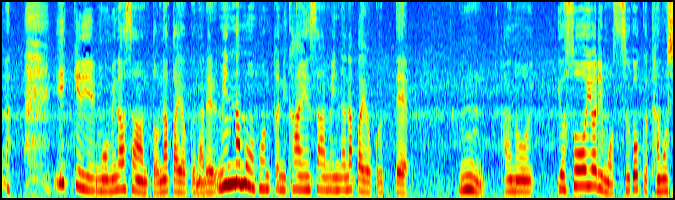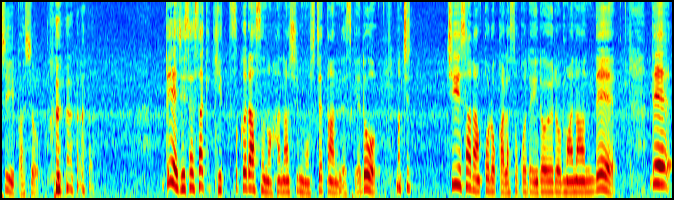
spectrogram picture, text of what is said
一気にもう皆さんと仲良くなれる。みんなもう本当に会員さんみんな仲良くってうんあの予想よりもすごく楽しい場所。で実際さっきキッズクラスの話もしてたんですけど、まあ、ち小さな頃からそこでいろいろ学んでで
